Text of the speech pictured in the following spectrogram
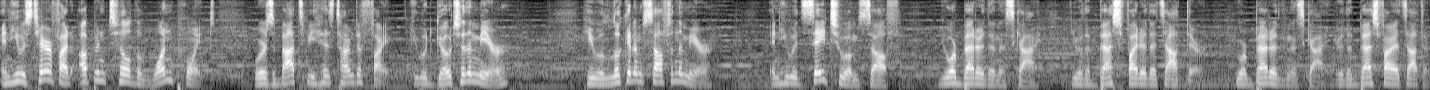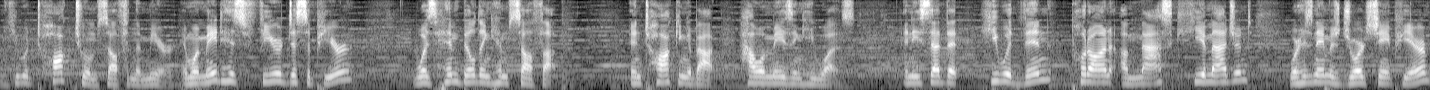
And he was terrified up until the one point where it was about to be his time to fight. He would go to the mirror, he would look at himself in the mirror, and he would say to himself, You're better than this guy. You're the best fighter that's out there. You're better than this guy. You're the best fighter that's out there. And he would talk to himself in the mirror. And what made his fear disappear was him building himself up and talking about how amazing he was. And he said that he would then put on a mask, he imagined, where his name is George St. Pierre.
